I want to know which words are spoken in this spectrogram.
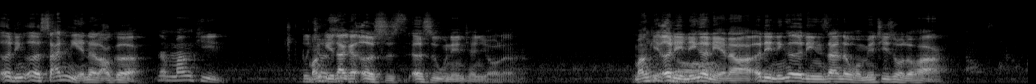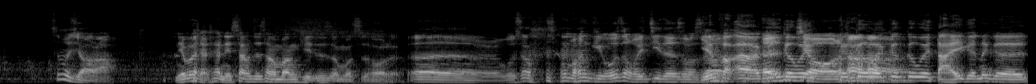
二零二三年了，老哥。那 Monkey，Monkey Monkey 大概二十二十五年前有了。Monkey 二零零二年啊，二零零二零三的，我没记错的话。这么久了？你要不要想象你上次唱 Monkey 是什么时候了？呃，我上次唱 Monkey，我怎么会记得什么时候？严防啊，跟各位跟各位跟各位打一个那个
